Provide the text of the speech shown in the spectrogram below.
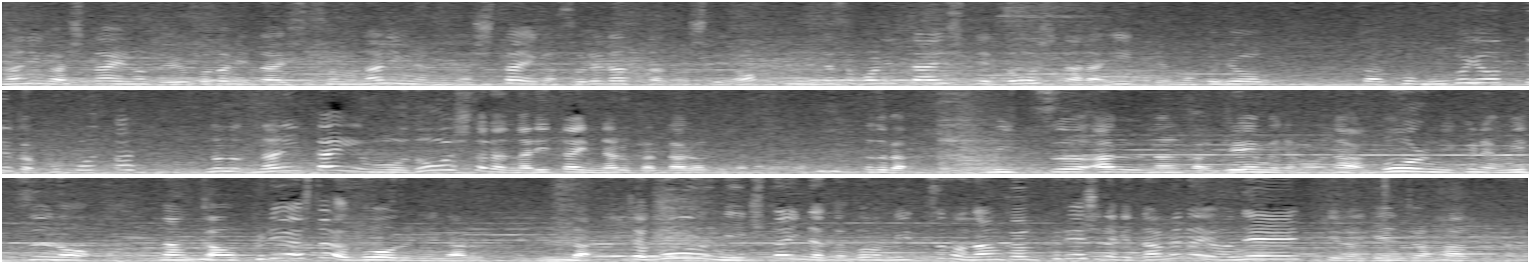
何がしたいのということに対してその何々がしたいがそれだったとしてよ、でそこに対してどうしたらいいっていう目標が目標っていうかここだのなりたいをどうしたらなりたいになるかってあるわけじゃない例えば3つあるなんかゲームでもなゴールに行くには3つの難関をクリアしたらゴールになるっていうさ、じゃあゴールに行きたいんだったらこの3つの難関をクリアしなきゃダメだよねっていうのは現状把握なの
